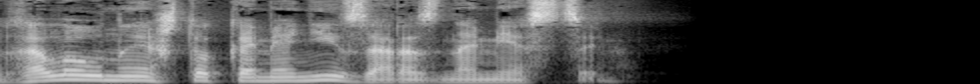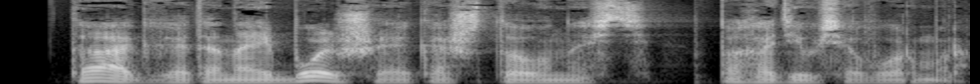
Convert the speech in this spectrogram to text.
галоўнае што камяні зараз на месцы. Так гэта найбольшая каштоўнасць пагадзіўся вормар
